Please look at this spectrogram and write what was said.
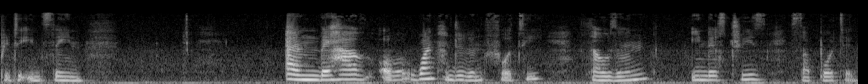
pretty insane. And they have over 140,000 industries supported.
